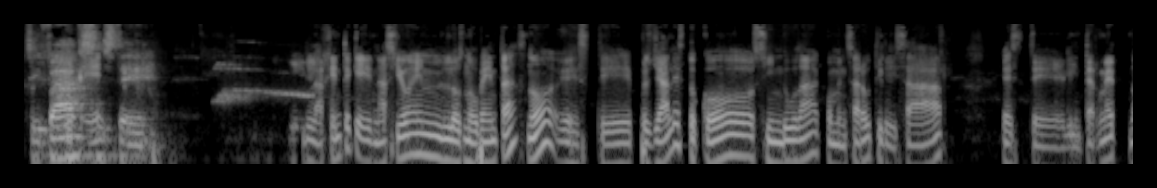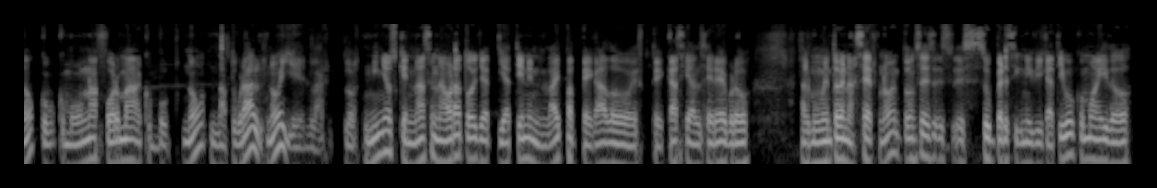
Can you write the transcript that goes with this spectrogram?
Sí, fax, eh, este. Y la gente que nació en los noventas, ¿no? Este, pues ya les tocó sin duda comenzar a utilizar este, el Internet, ¿no? Como, una forma, como, ¿no? Natural, ¿no? Y los niños que nacen ahora todos ya, ya, tienen el iPad pegado este, casi al cerebro al momento de nacer, ¿no? Entonces es súper significativo cómo ha ido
